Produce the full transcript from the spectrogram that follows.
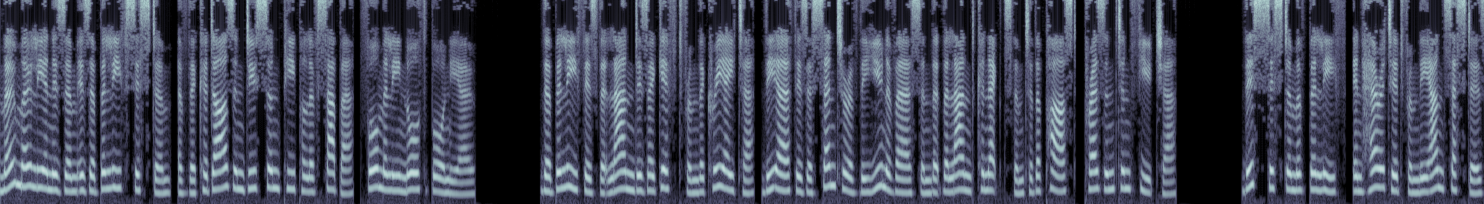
Momolianism is a belief system, of the Kadazan Dusun people of Sabah, formerly North Borneo. The belief is that land is a gift from the Creator, the earth is a center of the universe and that the land connects them to the past, present and future. This system of belief, inherited from the ancestors,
